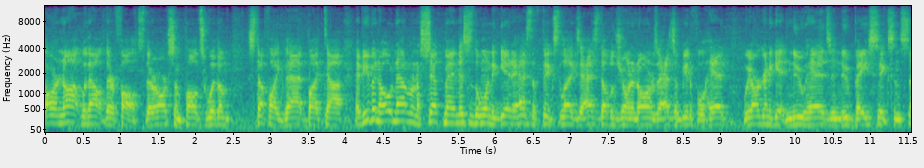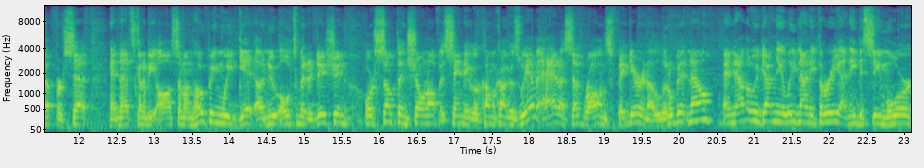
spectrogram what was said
are not without their faults. There are some faults with them, stuff like that, but uh, if you've been holding out on a Seth, man, this is the one to get. It has the fixed legs, it has double jointed arms, it has a beautiful head. We are going to get new heads and new basics and stuff for Seth, and that's going to be awesome. I'm hoping we get a new Ultimate Edition or something shown off at San Diego Comic-Con because we haven't had a Seth Rollins figure in a little bit now, and now that we've gotten the Elite 93, I need to see more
